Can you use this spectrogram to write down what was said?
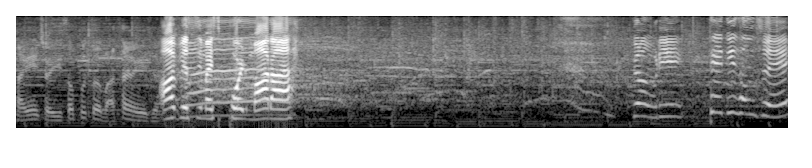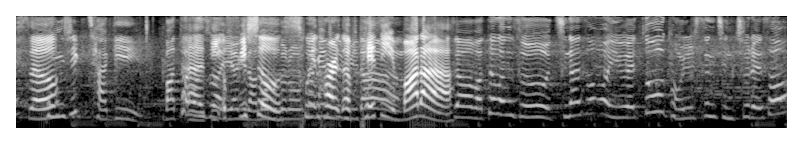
당연히 저희 서포터 마타 형이죠. Obviously, my support Mara. 그럼 우리 테디 선수의 So, 공식 자기 마타 Uh, 선수와 the 이야기 official 나눠보도록 sweetheart of 하겠습니다. Teddy, Mara. 자, 마타 선수 지난 서머 이후에 또 결승 진출해서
